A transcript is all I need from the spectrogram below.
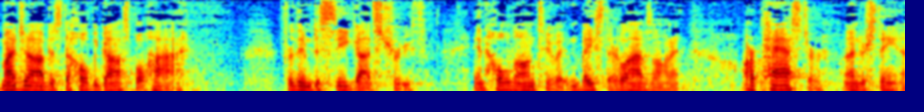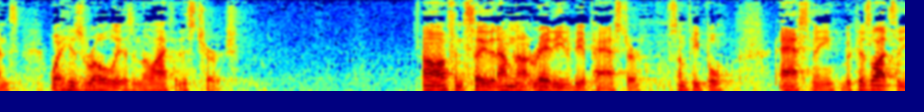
my job is to hold the gospel high, for them to see God's truth and hold on to it and base their lives on it. Our pastor understands what his role is in the life of this church. I often say that I'm not ready to be a pastor. Some people ask me because lots of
